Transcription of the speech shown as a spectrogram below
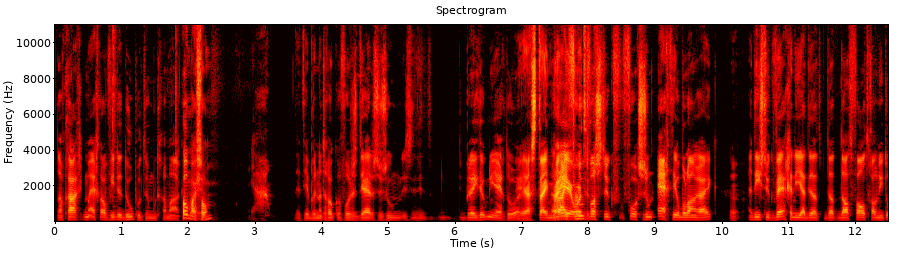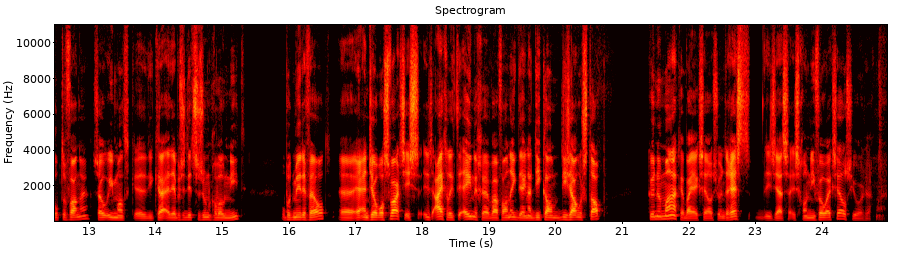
dan vraag ik me echt af wie de doelpunten moet gaan maken. Oh, maar Son. Dit hebben we natuurlijk ook al voor zijn derde seizoen. Is dit, breekt ook niet echt door. Ja, Stijn Meijer wordt... was natuurlijk vorig seizoen echt heel belangrijk. Ja. En die is natuurlijk weg. En die, ja, dat, dat, dat valt gewoon niet op te vangen. Zo iemand, eh, die, die hebben ze dit seizoen gewoon niet op het middenveld. Uh, en Joel Zwarts is, is eigenlijk de enige waarvan ik denk, nou, die, kan, die zou een stap kunnen maken bij Excelsior. En de rest is, ja, is gewoon niveau Excelsior, zeg maar.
